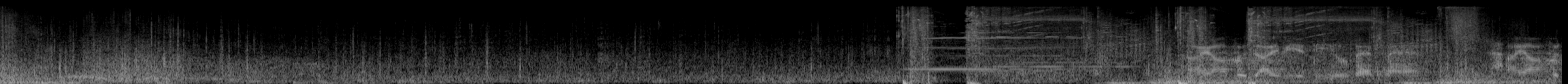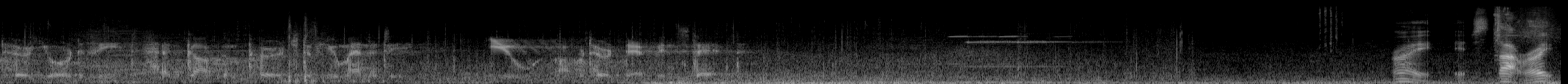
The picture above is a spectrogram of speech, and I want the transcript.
I offered Ivy a deal, Batman. I offered her your defeat and Gotham purged of humanity. You offered her death instead. Right, it's that, right?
